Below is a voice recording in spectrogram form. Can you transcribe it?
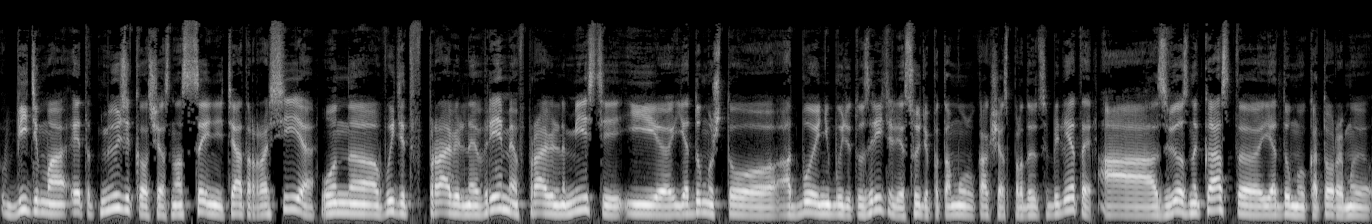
видимо, этот мюзикл сейчас на сцене Театра Россия, он э, выйдет в правильное время, в правильном месте, и э, я думаю, что отбоя не будет у зрителей, судя по тому, как сейчас продаются билеты, а звездный каст, я думаю, который мы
